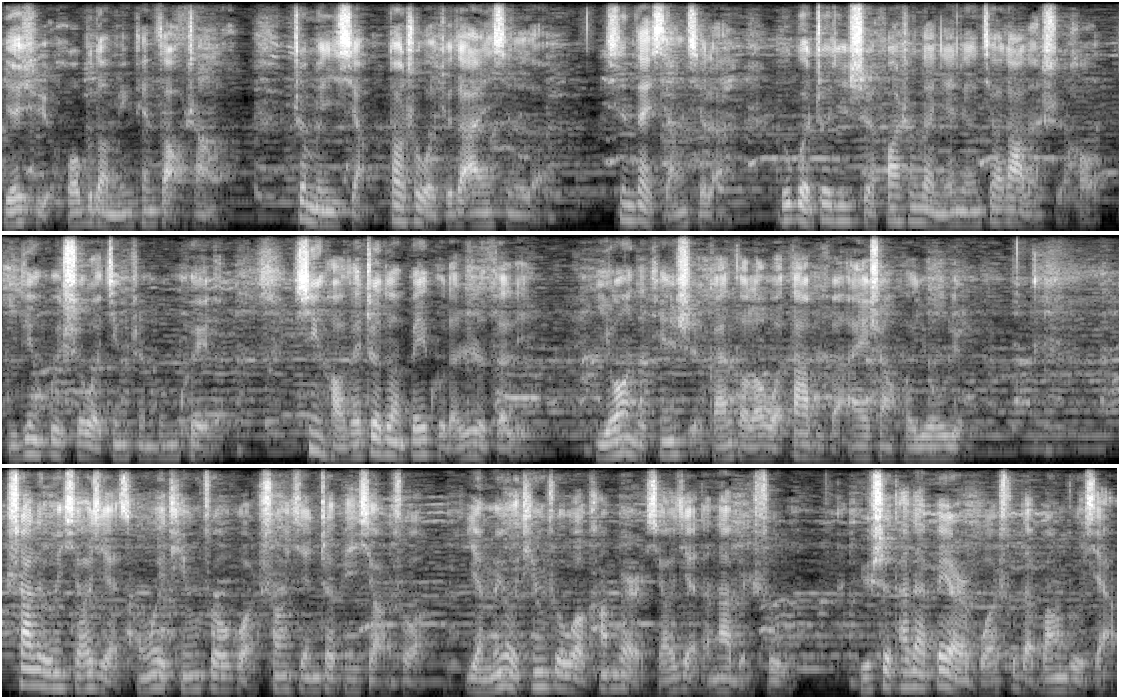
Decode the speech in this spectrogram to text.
也许活不到明天早上了。这么一想，倒是我觉得安心了。现在想起来，如果这件事发生在年龄较大的时候，一定会使我精神崩溃的。幸好在这段悲苦的日子里，遗忘的天使赶走了我大部分哀伤和忧虑。沙利文小姐从未听说过《双仙》这篇小说，也没有听说过康贝尔小姐的那本书。于是他在贝尔博士的帮助下，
